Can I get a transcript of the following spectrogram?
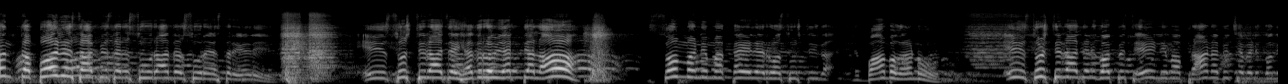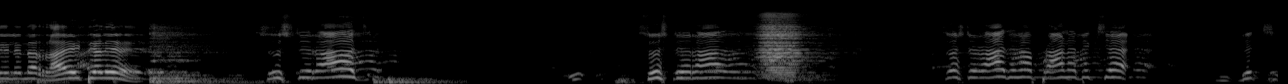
ಅಂತ ಪೊಲೀಸ್ ಆಫೀಸರ್ ಸೂರಾದ ಸೂರ ಹೆಸರು ಹೇಳಿ. ಈ ಸೃಷ್ಟಿರಾಜ ಹೆದರು ವ್ಯಕ್ತಿ ಅಲ್ಲ. ಸೊಮ್ಮ ನಿಮ್ಮ ಕೈಯಲ್ಲಿರುವ ಸೃಷ್ಟಿ ಬಾಂಬಗಳನ್ನು ಈ ಸೃಷ್ಟಿ ರಾಜನಿಗೆ ಒಪ್ಪಿಸಿ ನಿಮ್ಮ ಪ್ರಾಣ ಭಿಕ್ಷೆ ಬೇಡಿಕೊಂಡು ಇಲ್ಲಿಂದ ರೈಟ್ ಹೇಳಿ. ಸೃಷ್ಟಿರಾಜ್ ಸೃಷ್ಟಿರಾಜ್ ಸೃಷ್ಟಿರಾಜನ ಪ್ರಾಣ ಭಿಕ್ಷೆ. ಭಿಕ್ಷೆ.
